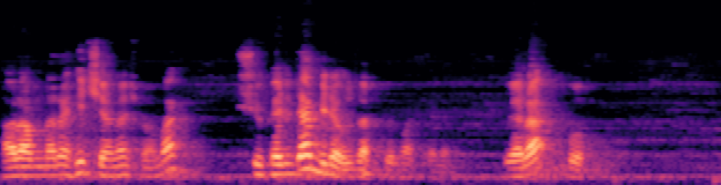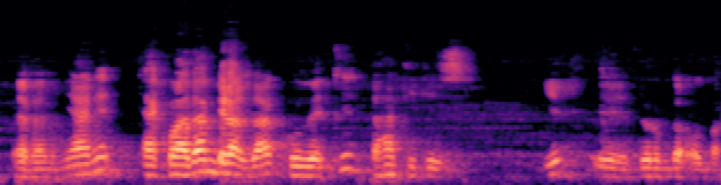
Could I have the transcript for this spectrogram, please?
haramlara hiç yanaşmamak, şüpheliden bile uzak durmak demek. Vera bu. Efendim, yani tekvadan biraz daha kuvvetli, daha titiz bir e, durumda olmak.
